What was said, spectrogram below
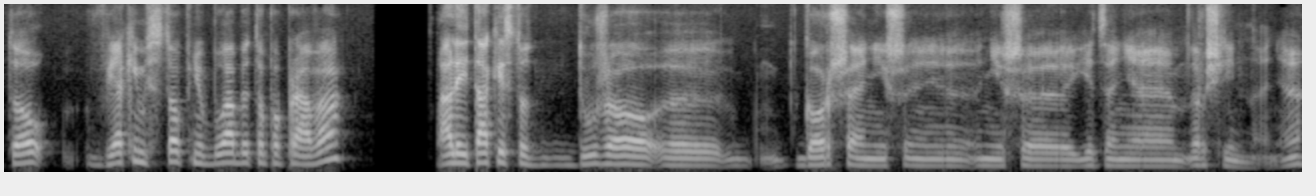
to w jakim stopniu byłaby to poprawa, ale i tak jest to dużo y, gorsze niż, y, niż y, jedzenie roślinne. Nie?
